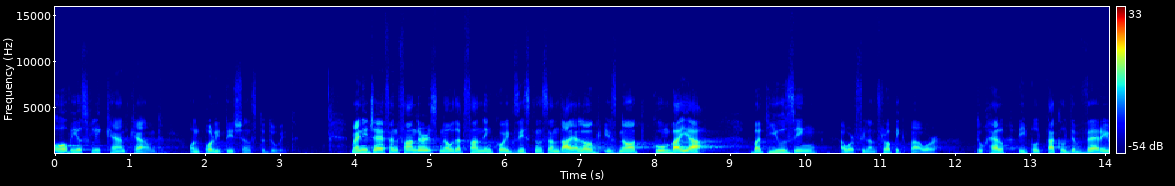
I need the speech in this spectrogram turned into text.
obviously can't count on politicians to do it. Many JFN funders know that funding coexistence and dialogue is not kumbaya, but using our philanthropic power to help people tackle the very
